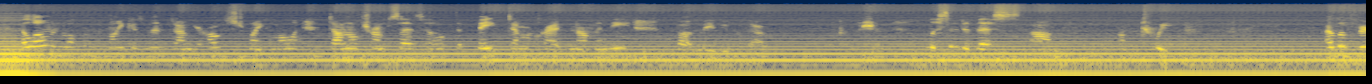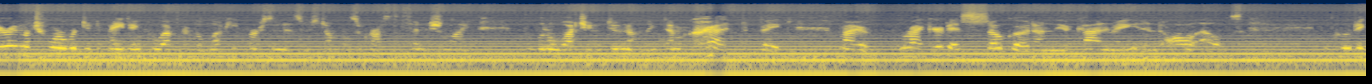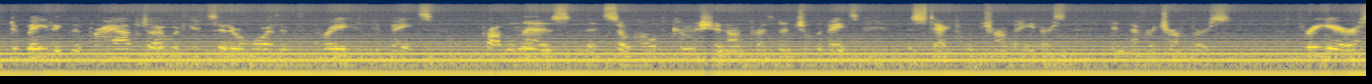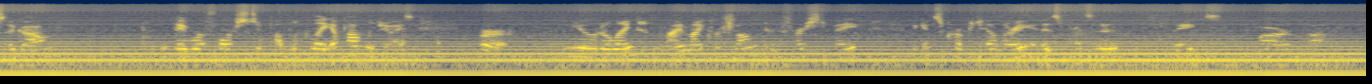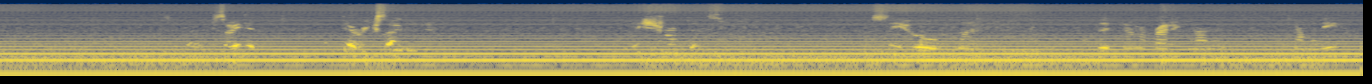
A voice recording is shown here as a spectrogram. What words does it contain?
Hello and welcome to Mike is Minute. I'm your host, Mike Mullen. Donald Trump says he'll debate Democrat nominee, but maybe without permission. Listen to this um, the tweet. I look very much forward to debating whoever the lucky person is who stumbles across the finish line. The little watching do nothing Democrat debate. My record is so good on the economy and all else including debating that perhaps I would consider more than three debates. The problem is that so-called Commission on Presidential Debates is stacked with Trump haters and never Trumpers. Three years ago, they were forced to publicly apologize for mutiling my microphone in the first debate against Crooked Hillary as president debates are uh, excited. They're excited. They this. Let's see who won the Democratic nom- nominee.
